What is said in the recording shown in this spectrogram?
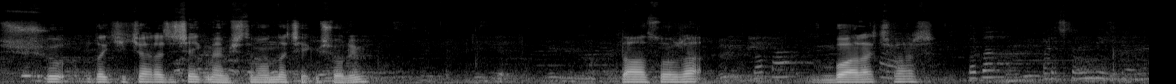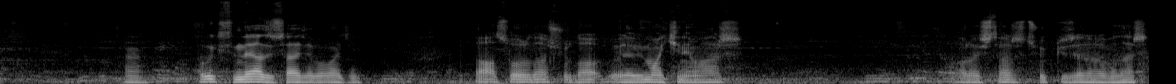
Şuradaki iki aracı çekmemiştim. Onu da çekmiş olayım. Daha sonra bu araç var. baba. Araçların. Ha. Bu ikisinde yazıyor sadece babacığım. Daha sonra da şurada böyle bir makine var. Araçlar çok güzel arabalar.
